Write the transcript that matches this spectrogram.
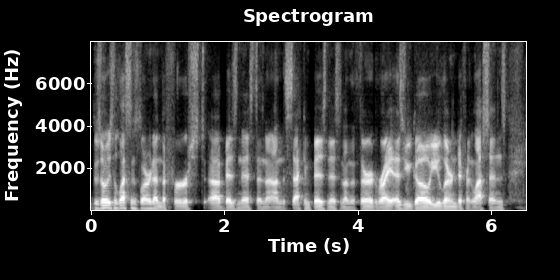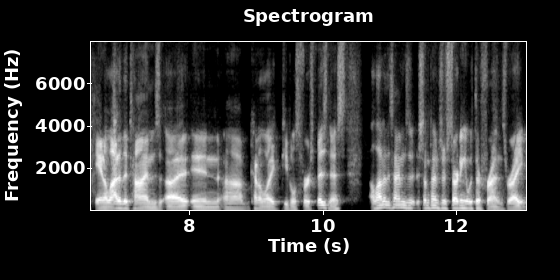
there's always the lessons learned on the first uh, business and on the second business and on the third. Right, as you go, you learn different lessons, and a lot of the times uh, in um, kind of like people's first business, a lot of the times sometimes they're starting it with their friends right?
